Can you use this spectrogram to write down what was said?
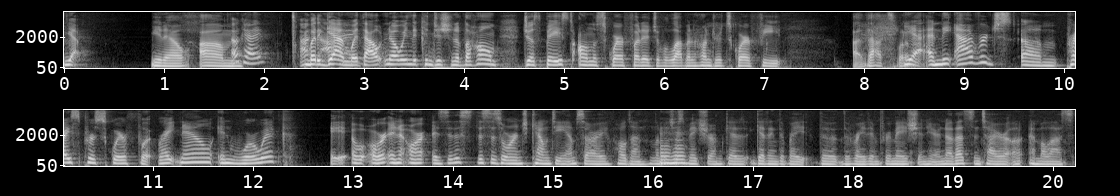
Yeah. You know um Okay. but again I- without knowing the condition of the home just based on the square footage of 1100 square feet uh, that's what Yeah, and the average um, price per square foot right now in Warwick, eh, or in or is this this is Orange County? I'm sorry. Hold on. Let me Mm-hmm. just make sure I'm get, getting the right the, the right information here. No, that's entire uh, MLS.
